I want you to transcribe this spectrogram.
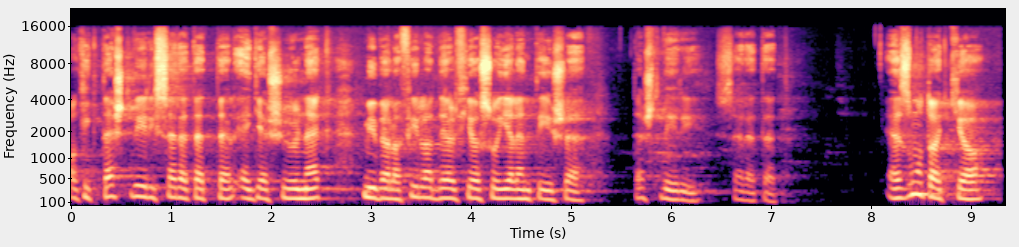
akik testvéri szeretettel egyesülnek, mivel a Philadelphia szó jelentése testvéri szeretet. Ez mutatja,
